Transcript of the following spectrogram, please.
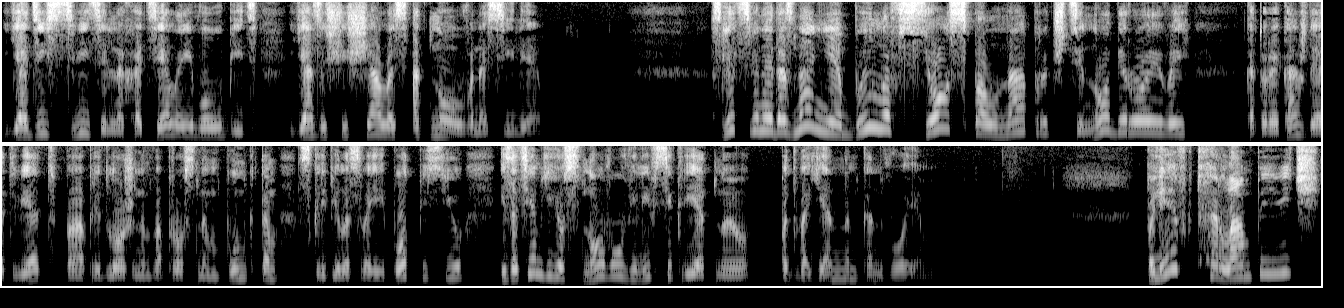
Я действительно хотела его убить. Я защищалась от нового насилия. Следственное дознание было всё сполна прочтено Бероевой, которая каждый ответ по предложенным вопросным пунктам скрепила своей подписью, и затем её снова увели в секретную под военным конвоем. Полевкт Харлампович,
